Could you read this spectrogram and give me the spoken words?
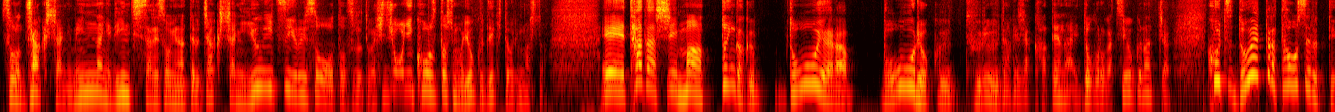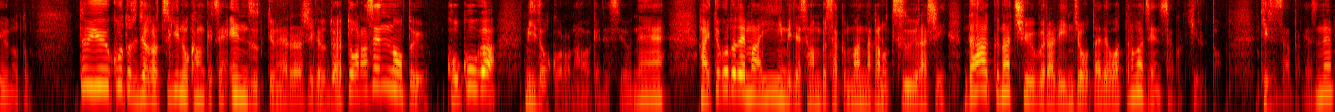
その弱者にみんなにリンチされそうになってる弱者に唯一寄り添おうとするとか非常に構図としてもよくできておりました、えー、ただしまあとにかくどうやら暴力振るうだけじゃ勝てないどころか強くなっちゃう。こいつどうやったら倒せるっていうのと。ということでだから次の完結戦エンズっていうのやるらしいけどどうやって終わらせんの？というここが見どころなわけですよね。はいということでまあいい意味で3部作真ん中の2らしいダークなチューブラリン状態で終わったのが前作キルとキルズだったわけですね。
